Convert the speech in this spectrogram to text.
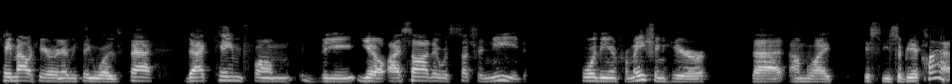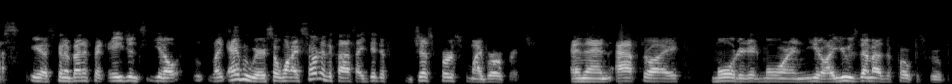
came out here and everything was that, that came from the, you know, I saw there was such a need for the information here that I'm like, this needs to be a class. Yeah, it's going to benefit agents, you know, like everywhere. So when I started the class, I did it just first for my brokerage. And then after I molded it more and, you know, I used them as a focus group.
